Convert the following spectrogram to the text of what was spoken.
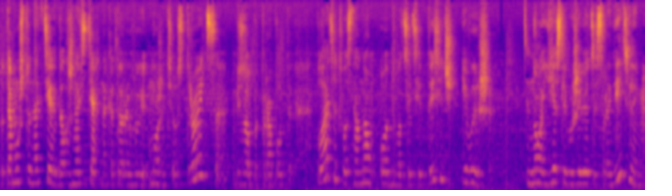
потому что на тех должностях, на которые вы можете устроиться без опыта работы, платят в основном от 20 тысяч и выше. Но если вы живете с родителями,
